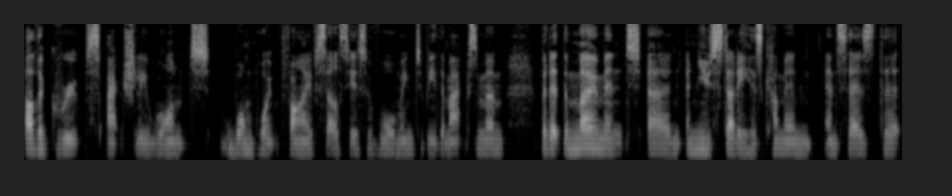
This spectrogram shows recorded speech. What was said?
Other groups actually want 1.5 Celsius of warming to be the maximum. But at the moment, uh, a new study has come in and says that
